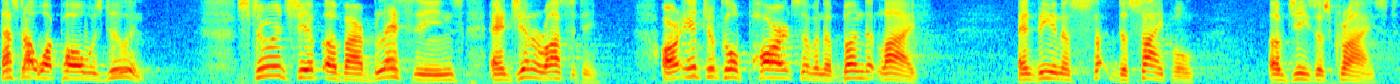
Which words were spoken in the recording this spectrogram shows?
That's not what Paul was doing. Stewardship of our blessings and generosity are integral parts of an abundant life and being a disciple of Jesus Christ.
